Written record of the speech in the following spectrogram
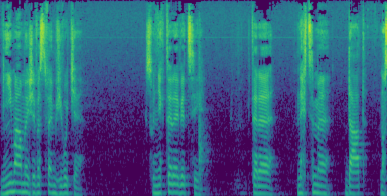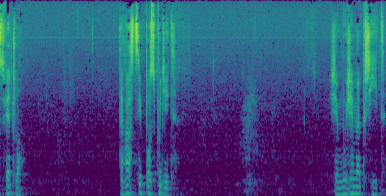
vnímáme, že ve svém životě jsou některé věci, které nechceme dát na světlo, tak vás chci pozbudit, že můžeme přijít.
